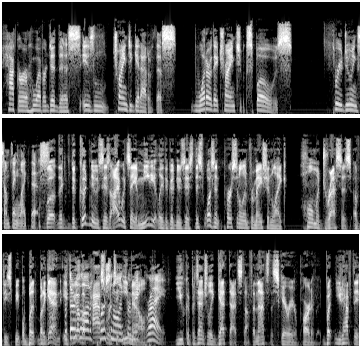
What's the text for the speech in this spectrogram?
hacker or whoever did this is l- trying to get out of this. What are they trying to expose through doing something like this? Well, the the good news is, I would say immediately, the good news is this wasn't personal information like home addresses of these people. But but again, But if you have a lot a of password personal to email, right. you could potentially get that stuff, and that's the scarier part of it. But you'd have to,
